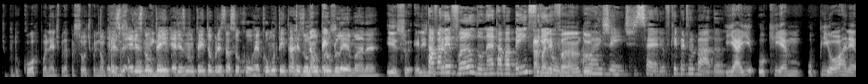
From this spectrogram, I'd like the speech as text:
tipo, do corpo, né? Tipo, da pessoa, tipo, ele não presta eles, socorro eles não tem, Eles não tentam prestar socorro, é como tentar resolver não o tem... problema, né? Isso, eles Tava tem... nevando, né? Tava bem frio. Tava nevando. Ai, gente, sério, eu fiquei perturbada. E aí, o que é o pior, né?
